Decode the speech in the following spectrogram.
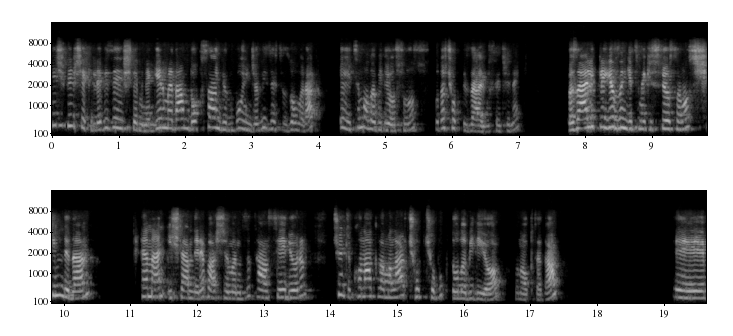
hiçbir şekilde vize işlemine girmeden 90 gün boyunca vizesiz olarak eğitim alabiliyorsunuz. Bu da çok güzel bir seçenek. Özellikle yazın gitmek istiyorsanız şimdiden hemen işlemlere başlamanızı tavsiye ediyorum. Çünkü konaklamalar çok çabuk dolabiliyor bu noktada. Ee,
